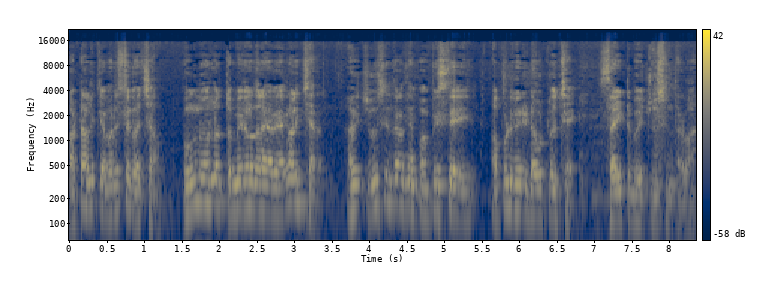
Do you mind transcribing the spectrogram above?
పట్టాలు ఇచ్చే పరిస్థితికి వచ్చాం. పుంగనూరులో తొమ్మిది వందల యాభై ఎకరాలు ఇచ్చారు. అవి చూసిన తర్వాత నేను పంపిస్తే అప్పుడు వీరి డౌట్లు వచ్చాయి. సైట్ పోయి చూసిన తర్వాత.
